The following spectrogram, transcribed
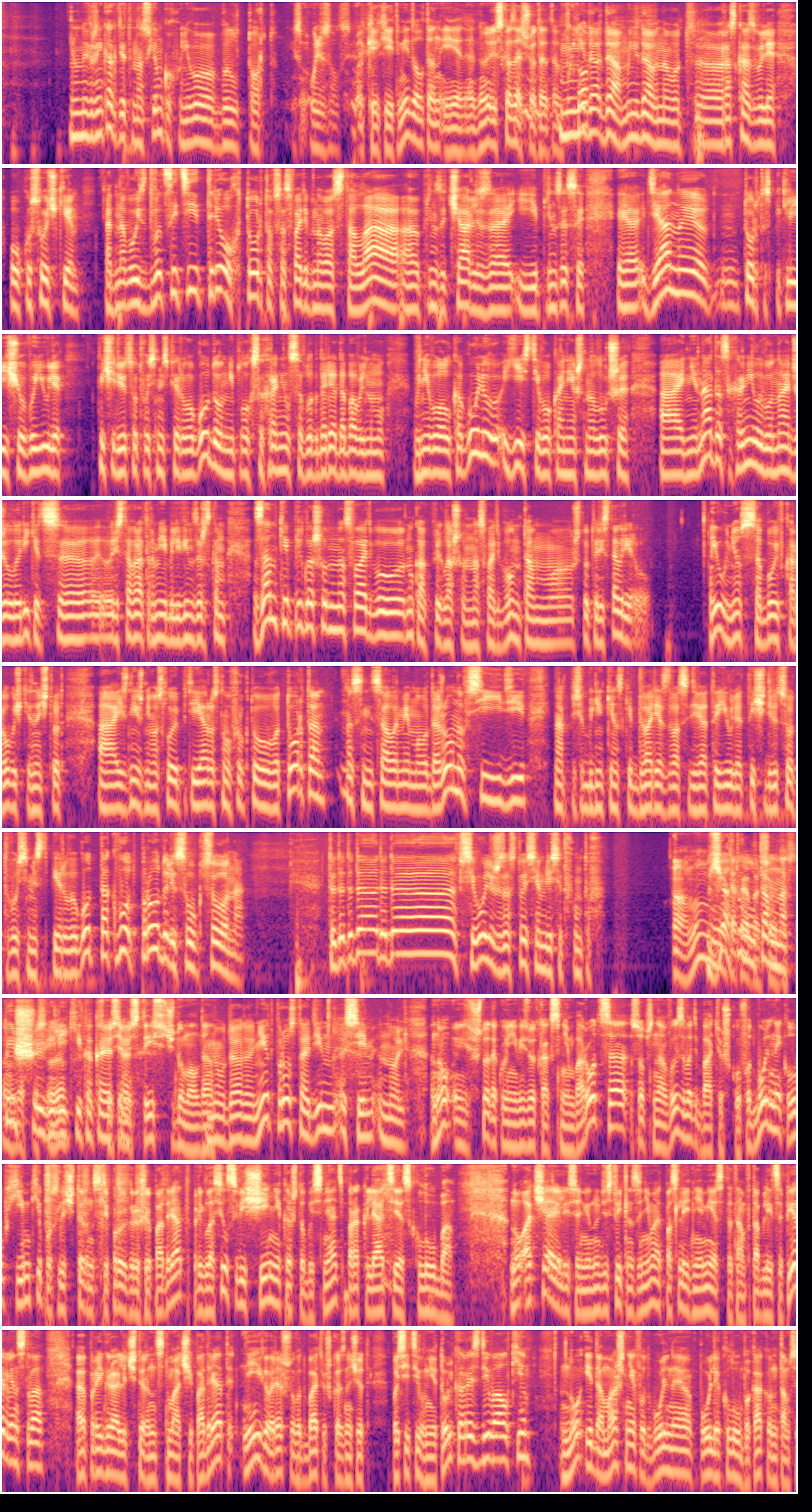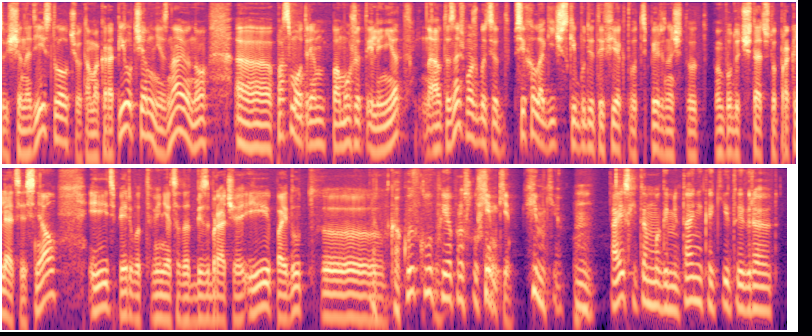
Ну, наверняка где-то на съемках у него был торт использовался. Кей- Кейт Миддлтон, и, ну, и сказать, что это, это Мы торт, неда- да, мы недавно вот э, рассказывали о кусочке одного из 23 тортов со свадебного стола э, принца Чарльза и принцессы э, Дианы. Торт испекли еще в июле 1981 года. Он неплохо сохранился благодаря добавленному в него алкоголю. Есть его, конечно, лучше а, не надо. Сохранил его Найджел Рикетс, э, реставратор мебели в Виндзорском замке, приглашенный на свадьбу. Ну как приглашенный на свадьбу? Он там э, что-то реставрировал. И унес с собой в коробочке, значит, вот а, из нижнего слоя пятиярусного фруктового торта с инициалами молодоженов CED, надписью «Богенкинский дворец, 29 июля 1981 год». Так вот, продали с аукциона. Та-да-да-да-да-да, всего лишь за 170 фунтов. А, ну, Я думал, там на сумма, тыш да, просто, да. великий какая-то. 170 тысяч, думал, да. Ну да, да. Нет, просто 1,70. Ну, и что такое не везет, как с ним бороться? Собственно, вызвать батюшку. Футбольный клуб «Химки» после 14 проигрышей подряд пригласил священника, чтобы снять проклятие с клуба. Ну, отчаялись они, ну, действительно, занимают последнее место там в таблице первенства, э, проиграли 14 матчей подряд, и говорят, что вот батюшка, значит, посетил не только раздевалки, но и домашнее футбольное футбольное поле клуба. Как он там священно действовал, что там окропил чем, не знаю, но э, посмотрим, поможет или нет. А ты знаешь, может быть, психологический будет эффект. Вот теперь, значит, вот буду читать, что проклятие снял, и теперь вот венец этот безбрачия, и пойдут... Э, Какой клуб я прослушал? Химки. Химки. А если там магометане какие-то играют?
